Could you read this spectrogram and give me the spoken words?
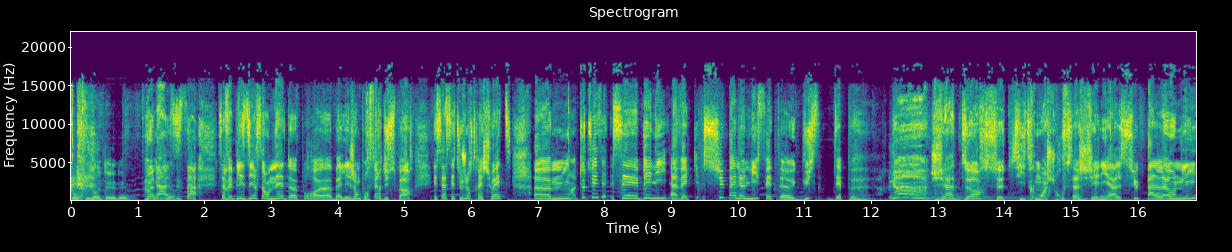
Donc ils ont été aidés. Voilà, C'est ça. Ça fait plaisir, ça en aide pour euh, bah, les gens pour faire du sport. Et ça, c'est toujours très chouette. Euh, tout de suite, c'est Benny avec Super Lonely fait euh, Gus Depper. J'adore ce titre. Moi, je trouve ça génial. Super Lonely.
